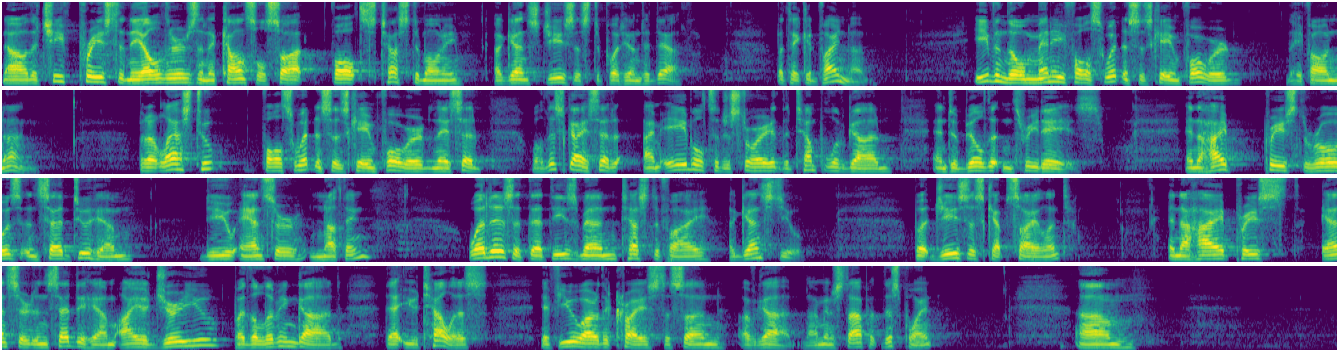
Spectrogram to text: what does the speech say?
Now the chief priests and the elders and the council sought false testimony against Jesus to put him to death, but they could find none. Even though many false witnesses came forward, they found none. But at last two false witnesses came forward and they said, Well, this guy said, I'm able to destroy the temple of God and to build it in three days. And the high priest arose and said to him, Do you answer nothing? What is it that these men testify against you? But Jesus kept silent, and the high priest answered and said to him, I adjure you by the living God that you tell us if you are the Christ, the Son of God. Now, I'm going to stop at this point um,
